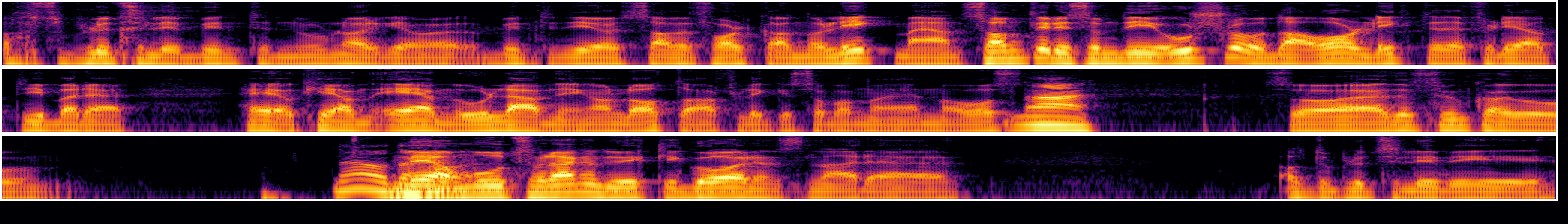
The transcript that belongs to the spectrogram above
Og så plutselig begynte Nord-Norge begynte de samme folkene å like meg igjen. Samtidig som de i Oslo da òg likte det fordi at de bare Hei, OK, han er nordlending, han later i hvert fall ikke som han er en av oss. Nei. Så eh, det funka jo Nei, det med og mot, så lenge du ikke går en sånn derre At du plutselig blir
